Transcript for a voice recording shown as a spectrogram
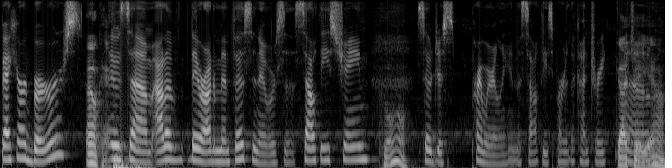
backyard burgers Okay, It was um, out of they were out of Memphis, and it was a southeast chain, cool. so just primarily in the southeast part of the country. Gotcha, Um, yeah.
